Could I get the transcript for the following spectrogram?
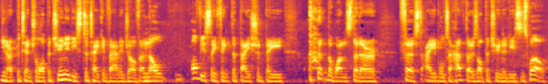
you know potential opportunities to take advantage of, and they'll obviously think that they should be the ones that are first able to have those opportunities as well.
